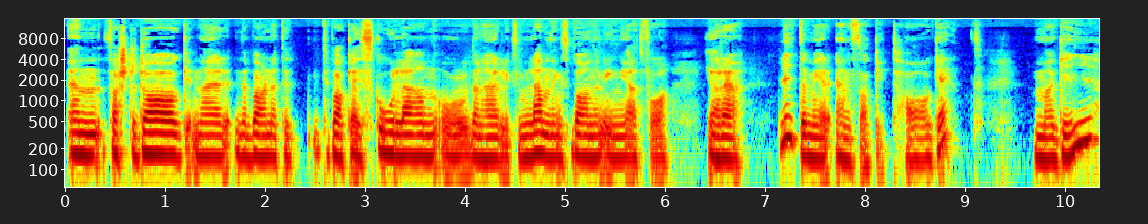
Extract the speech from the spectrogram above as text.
En första dag när, när barnet är tillbaka i skolan och den här liksom landningsbanan in i att få göra lite mer en sak i taget. Magi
